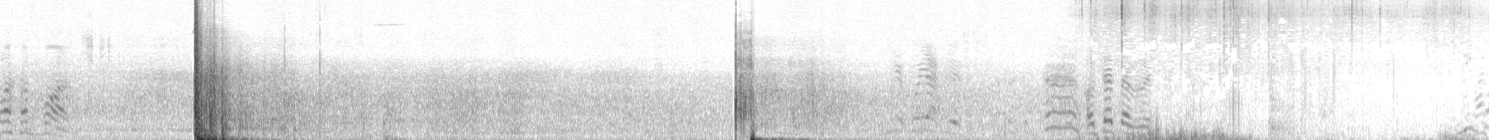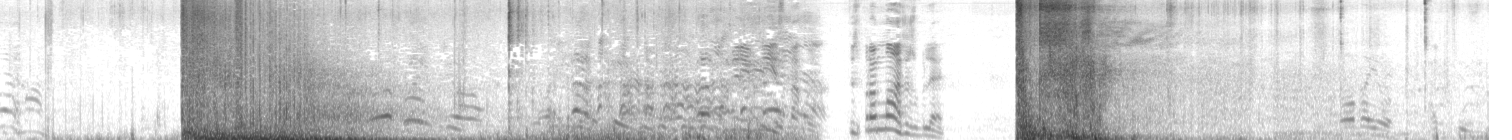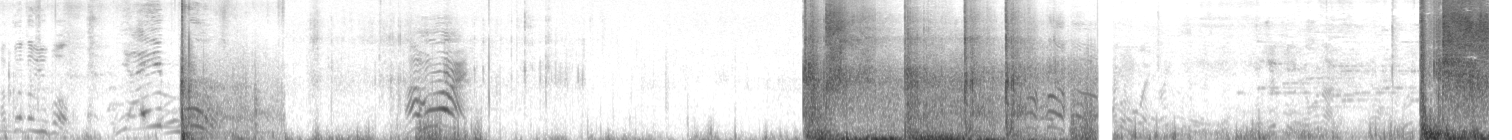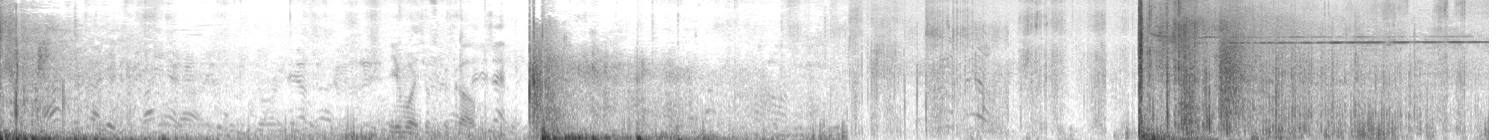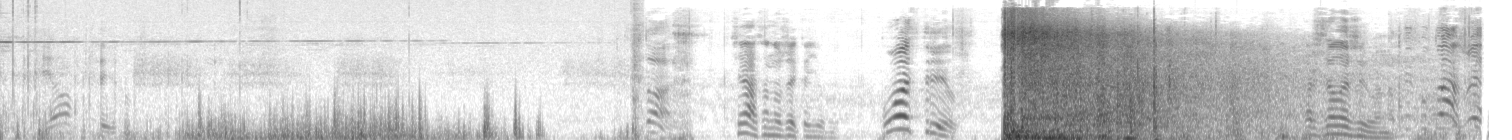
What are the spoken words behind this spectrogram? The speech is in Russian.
Аллах Акбар. Нихуя ты. Вот это же. Ты ж промажешь, блядь. А кто там ебал? Огонь! Ебать, ускакал. Сейчас оно Жека ёбнет. Пострел! Аж заложило. Ты куда же?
